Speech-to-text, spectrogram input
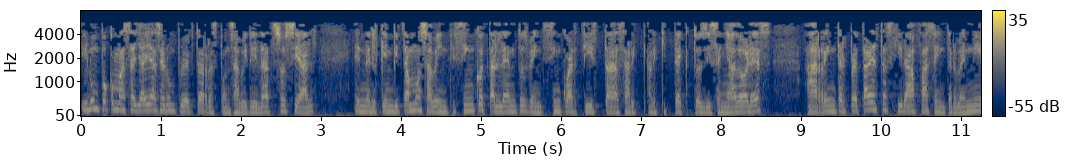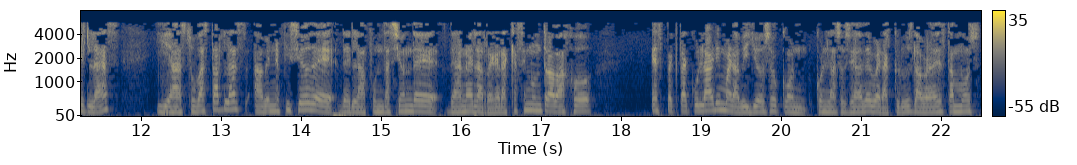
ir un poco más allá y hacer un proyecto de responsabilidad social en el que invitamos a 25 talentos, 25 artistas, ar- arquitectos, diseñadores a reinterpretar estas jirafas e intervenirlas y a subastarlas a beneficio de, de la fundación de, de Ana de la Reguera, que hacen un trabajo espectacular y maravilloso con, con la sociedad de Veracruz. La verdad estamos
